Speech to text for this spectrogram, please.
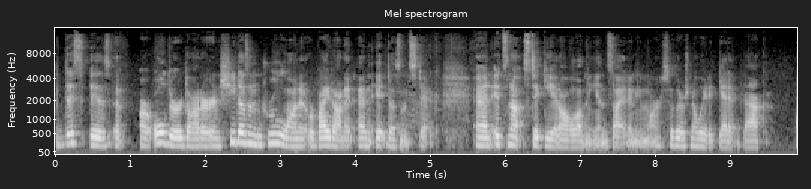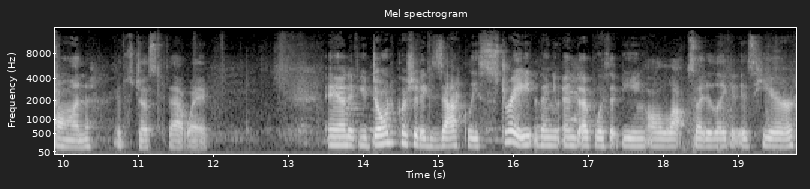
this is an, our older daughter and she doesn't drool on it or bite on it and it doesn't stick. And it's not sticky at all on the inside anymore, so there's no way to get it back on. It's just that way. And if you don't push it exactly straight, then you end up with it being all lopsided like it is here,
